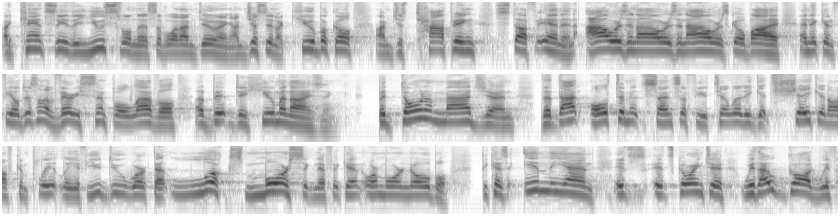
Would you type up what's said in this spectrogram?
I can't see the usefulness of what I'm doing. I'm just in a cubicle, I'm just tapping stuff in, and hours and hours and hours go by, and it can feel, just on a very simple level, a bit dehumanizing. But don't imagine that that ultimate sense of futility gets shaken off completely if you do work that looks more significant or more noble. Because in the end, it's, it's going to, without God, with,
